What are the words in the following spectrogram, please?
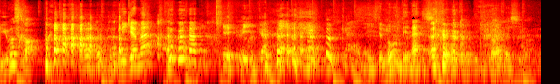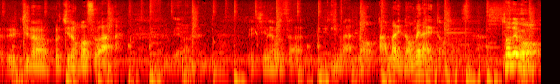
言いますか？2軒目飲んでないし私は。うちのうちのボスは。うちのボスは今のあんまり飲めないと思うんですよまあでも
